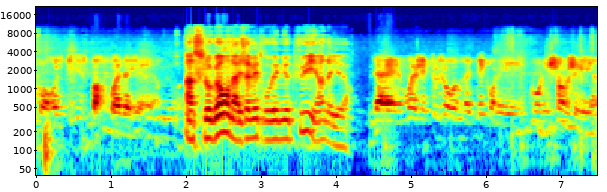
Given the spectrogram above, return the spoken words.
qu'on réutilise parfois d'ailleurs. Un slogan, on n'a jamais trouvé mieux depuis, hein, d'ailleurs. Ben, moi, j'ai toujours regretté qu'on l'ait qu'on changé hein,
